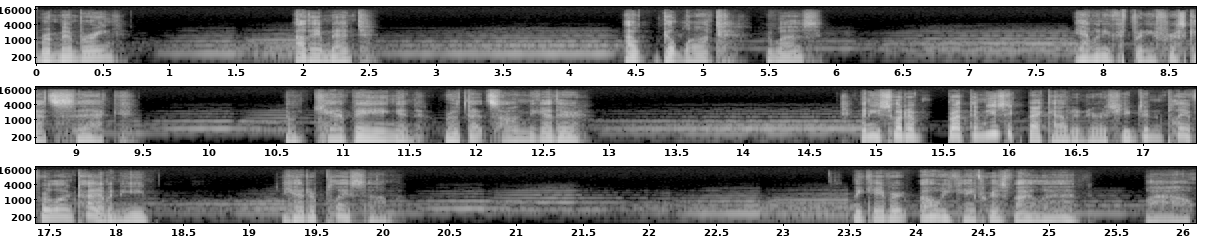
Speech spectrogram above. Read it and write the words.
remembering how they meant, how gallant he was. Yeah, when he, when he first got sick, they went camping and wrote that song together. And he sort of brought the music back out in her. She didn't play for a long time, and he he had her play some. He gave her oh, he gave her his violin. Wow.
